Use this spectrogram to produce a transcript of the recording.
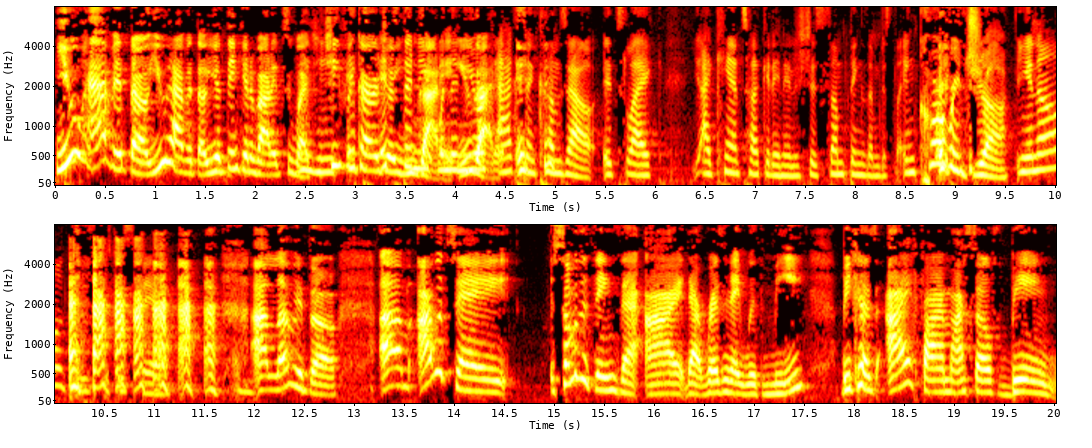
you have it though. You have it though. You're thinking about it too much. Chief encourager, Mm-hmm. It's the you New- got when it. the New you York accent comes out, it's like I can't tuck it in, and it's just some things I'm just like encourager, you know. It's it's just there. I love it though. Um, I would say some of the things that I that resonate with me because I find myself being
